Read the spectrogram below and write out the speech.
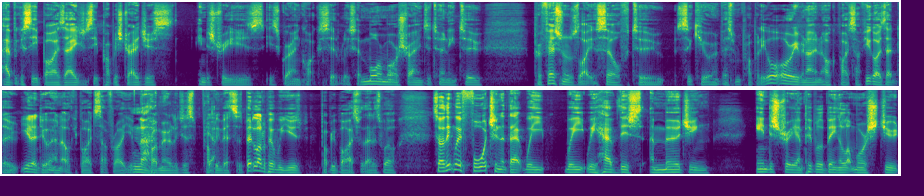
advocacy, buyers agency, property strategist industry is is growing quite considerably. So more and more Australians are turning to professionals like yourself to secure investment property or, or even own occupied stuff. You guys don't do you don't do own occupied stuff, right? You're No. primarily just property investors, but a lot of people use property buyers for that as well. So I think we're fortunate that we we we have this emerging industry and people are being a lot more astute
